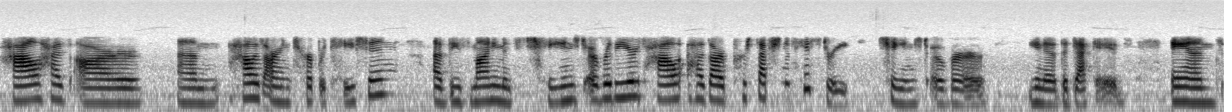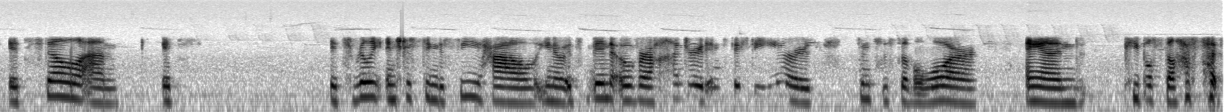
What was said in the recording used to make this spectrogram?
How has our um, how has our interpretation of these monuments changed over the years? How has our perception of history changed over you know the decades? And it's still um, it's it's really interesting to see how you know it's been over 150 years since the Civil War, and people still have such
